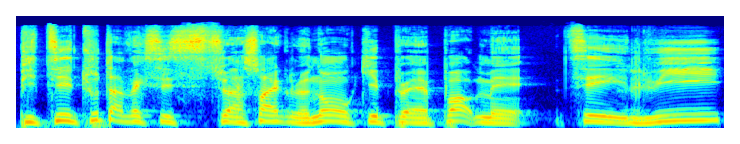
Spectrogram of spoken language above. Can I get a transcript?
Puis tu sais, tout avec ces situations avec le nom, ok, peu importe, mais tu sais, lui,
